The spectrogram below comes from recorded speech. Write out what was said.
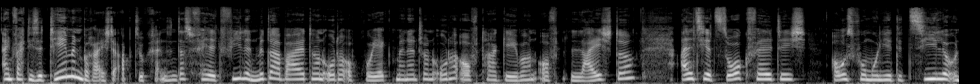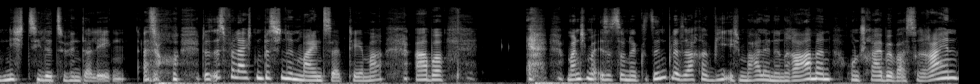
Einfach diese Themenbereiche abzugrenzen, das fällt vielen Mitarbeitern oder auch Projektmanagern oder Auftraggebern oft leichter, als jetzt sorgfältig ausformulierte Ziele und Nichtziele zu hinterlegen. Also das ist vielleicht ein bisschen ein Mindset-Thema, aber Manchmal ist es so eine simple Sache, wie ich male einen Rahmen und schreibe was rein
